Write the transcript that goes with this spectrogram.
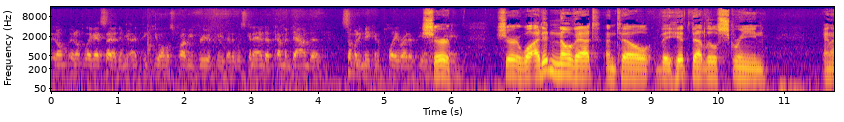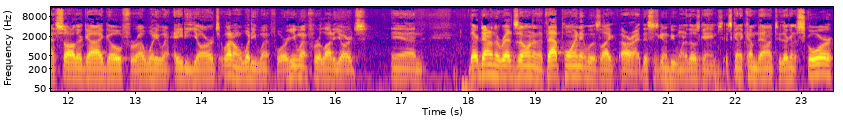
you know, you know, like I said, I mean, I think you almost probably agree with me that it was going to end up coming down to somebody making a play right at the end. Sure. Of the game. Sure. Well, I didn't know that until they hit that little screen, and I saw their guy go for uh, what he went 80 yards. Well, I don't know what he went for. He went for a lot of yards, and They're down in the red zone, and at that point, it was like, all right, this is going to be one of those games. It's going to come down to they're going to score,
